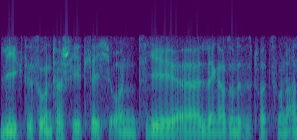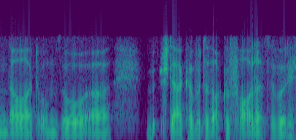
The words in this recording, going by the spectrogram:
liegt, ist unterschiedlich und je äh, länger so eine Situation andauert, umso äh, stärker wird das auch gefordert, so würde ich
